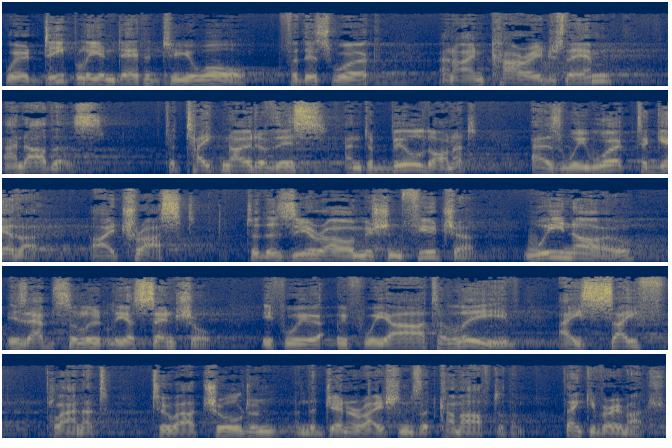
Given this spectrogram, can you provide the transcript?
We're deeply indebted to you all for this work, and I encourage them and others to take note of this and to build on it as we work together, I trust, to the zero emission future we know is absolutely essential if we, if we are to leave a safe planet to our children and the generations that come after them. Thank you very much.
